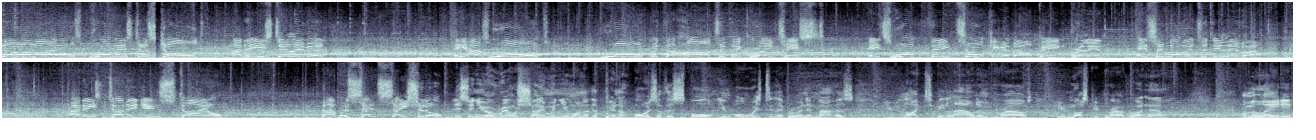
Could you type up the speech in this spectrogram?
Noah Lyles promised us gold, and he's delivered. He has roared, roared with the heart of the greatest. It's one thing talking about being brilliant, it's another to deliver. And he's done it in style. That was sensational. Listen, you're a real showman. You're one of the pin-up boys of the sport. You always deliver when it matters. You like to be loud and proud. You must be proud right now. I'm elated.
